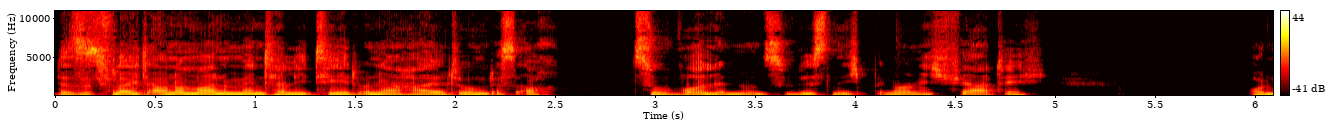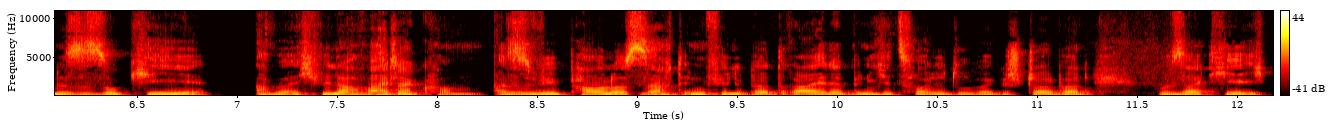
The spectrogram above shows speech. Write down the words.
das ist vielleicht auch nochmal eine Mentalität und eine Haltung, das auch zu wollen und zu wissen, ich bin noch nicht fertig und es ist okay, aber ich will auch weiterkommen. Also so wie Paulus sagt in Philippa 3, da bin ich jetzt heute drüber gestolpert, wo er sagt, hier, ich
